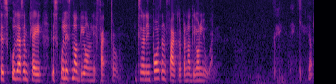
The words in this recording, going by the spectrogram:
The school doesn't play, the school is not the only factor. It's an important factor, but not the only one. Okay, thank you. Yep.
